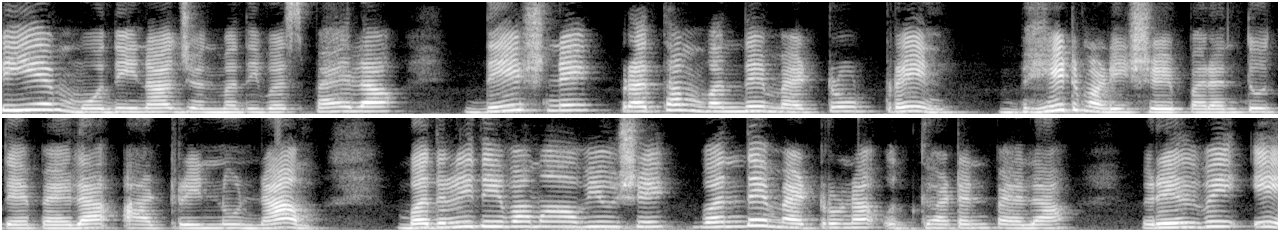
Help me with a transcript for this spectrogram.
પીએમ મોદીના જન્મદિવસ પહેલા દેશને પ્રથમ વંદે મેટ્રો ટ્રેન ભેટ મળી છે, પરંતુ તે પહેલાં આ ટ્રેનનું નામ બદલી દેવામાં આવ્યું છે. વંદે મેટ્રોના ઉદ્ઘાટન પહેલા રેલવેએ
